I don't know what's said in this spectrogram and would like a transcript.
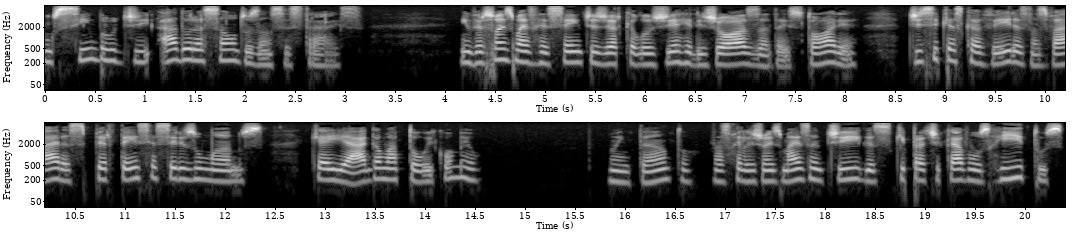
um símbolo de adoração dos ancestrais. Em versões mais recentes de arqueologia religiosa da história, Disse que as caveiras nas varas pertencem a seres humanos que a Iaga matou e comeu. No entanto, nas religiões mais antigas que praticavam os ritos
